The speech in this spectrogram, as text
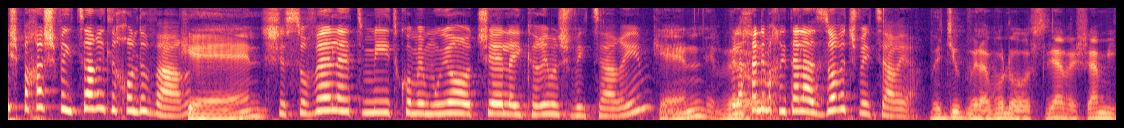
משפחה שוויצרית לכל דבר. כן. שסובלת מהתקוממויות של האיכרים השוויצריים. כן. ולכן ו... היא מחליטה לעזוב את שוויצריה. בדיוק, ולעבור לאוסטריה, ושם היא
